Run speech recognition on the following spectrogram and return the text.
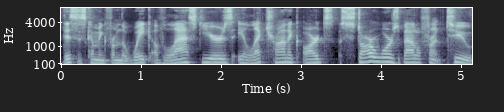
This is coming from the wake of last year's Electronic Arts Star Wars Battlefront 2,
